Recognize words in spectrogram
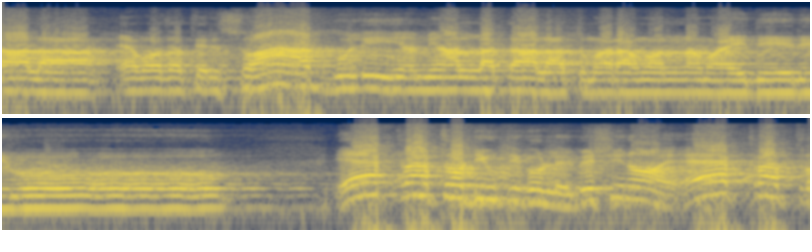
তালা আবাদতের সওয়াব গুলি আমি আল্লাহ তালা তোমার আমল নামায় দিয়ে দিব। এক রাত্র ডিউটি করলে, বেশি নয়, এক রাত্র।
